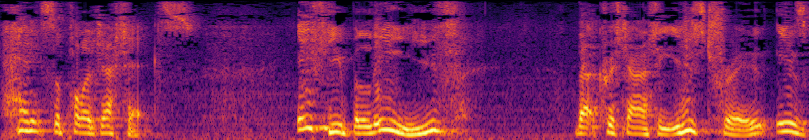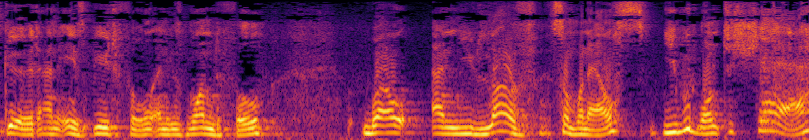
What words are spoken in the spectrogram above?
Hence, apologetics. If you believe that Christianity is true, is good, and is beautiful, and is wonderful, well, and you love someone else, you would want to share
